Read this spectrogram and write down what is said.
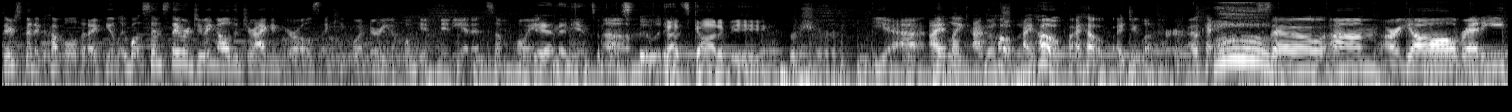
there's been a couple that I feel like well since they were doing all the Dragon Girls, I keep wondering if we'll get Ninian at some point. yeah, Ninian's a Um, possibility. That's gotta be for sure. Yeah, I like. I hope. I hope. I hope. I do love her. Okay. so, um, are y'all ready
